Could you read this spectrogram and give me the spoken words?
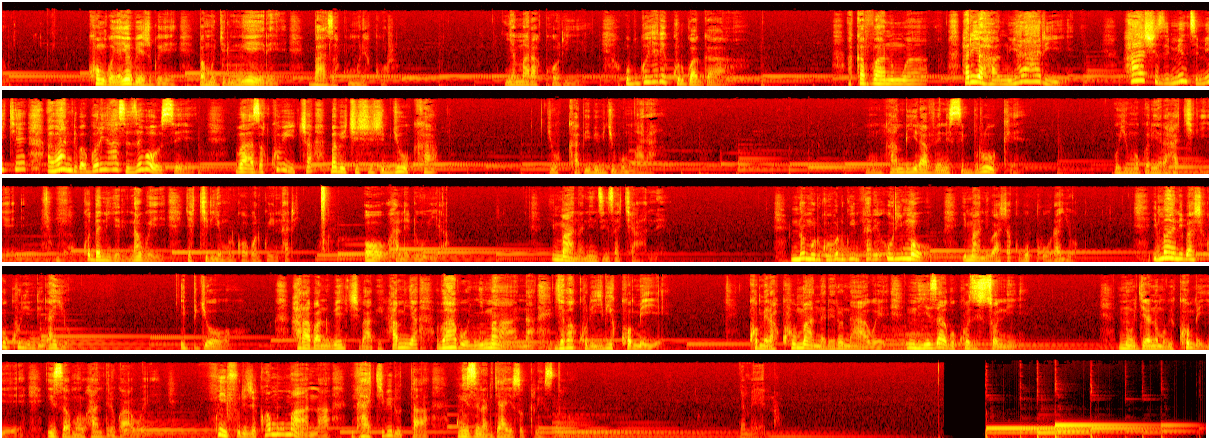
ko ngo yayobejwe bamugira umwere baza kumurekura. Nyamara kori ubwo yarekurwaga akavanwa hariya hantu yari ari hashize iminsi mike abandi bagore yahasize bose baza kubica babicishije ibyuka byuka bibi by'ubumara. Mu nkambi y'iravenisi buruke uyu mugore yarahakiriye nk'uko daniyeli nawe yakiriye mu rwobo rw'intare. Oh hareruya imana ni nziza cyane. No mu rwobo rw'intare urimo imana ibasha kugukurayo. Imana ibasha kukurindirayo. Ibyo hari abantu benshi babihamya babonye imana yabakoreye ibikomeye. Komera ku mana rero nawe ntizagukoza isoni. Nugera no mu bikomeye iza mu ruhande rwawe. nkwifurije kuba mu mana nta kibiruta mu izina rya yesu kirisito amen.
